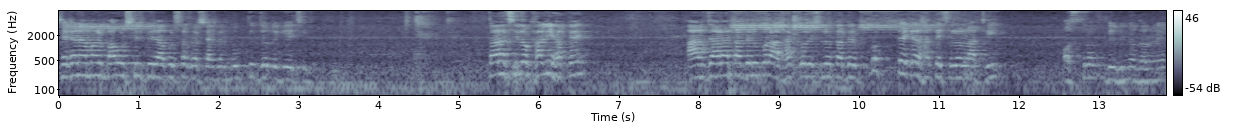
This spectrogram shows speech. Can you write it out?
সেখানে আমার বাউল শিল্পীরা আবুল সরকার সাহেবের মুক্তির জন্য গিয়েছিল। তারা ছিল খালি হাতে, আর যারা তাদের উপর আঘাত করেছিল, তাদের প্রত্যেকের হাতে ছিল লাঠি, অস্ত্র, বিভিন্ন ধরনের।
